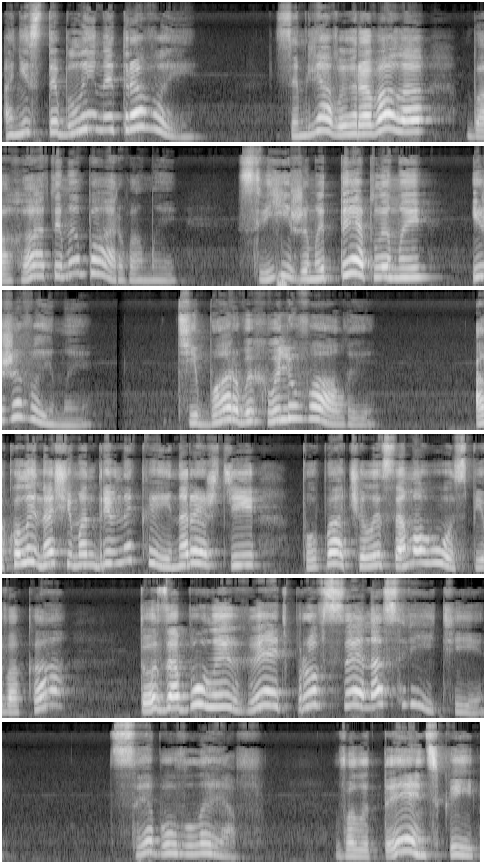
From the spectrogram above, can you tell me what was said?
ані стеблини трави. Земля вигравала багатими барвами, свіжими, теплими і живими. Ті барви хвилювали. А коли наші мандрівники нарешті побачили самого співака, то забули геть про все на світі. Це був лев, велетенський,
